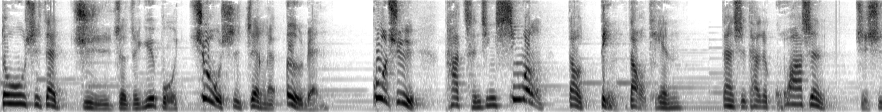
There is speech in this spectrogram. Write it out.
都是在指责着约伯就是这样的恶人。过去他曾经兴旺。到顶到天，但是他的夸胜只是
